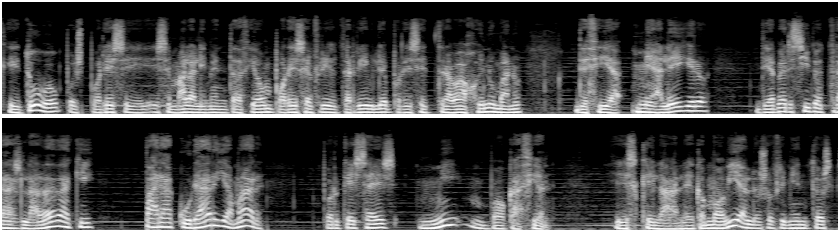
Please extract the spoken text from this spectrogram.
que tuvo, pues por ese, ese mala alimentación, por ese frío terrible, por ese trabajo inhumano, decía, me alegro de haber sido trasladada aquí para curar y amar, porque esa es mi vocación. Y es que la, le conmovían los sufrimientos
